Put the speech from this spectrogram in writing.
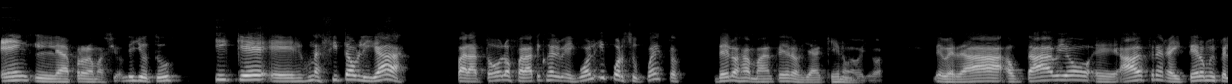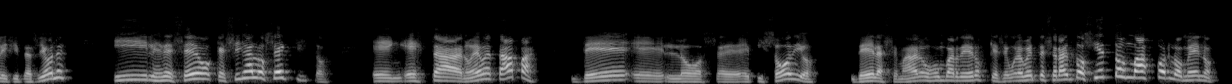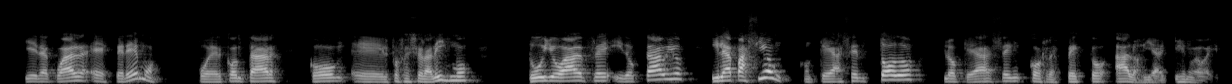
en la programación de YouTube y que es una cita obligada para todos los fanáticos del béisbol y por supuesto de los amantes de los Yankees de Nueva York. De verdad, Octavio, eh, Alfred, reitero mis felicitaciones y les deseo que sigan los éxitos en esta nueva etapa de eh, los eh, episodios de la Semana de los Bombarderos, que seguramente serán 200 más por lo menos, y en la cual esperemos poder contar con el profesionalismo tuyo, Alfred, y de Octavio, y la pasión con que hacen todo lo que hacen con respecto a los Yankees de Nueva York.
